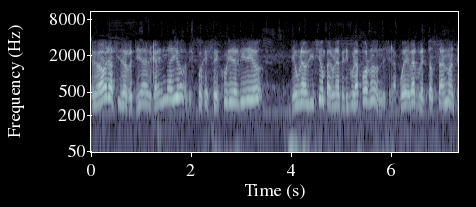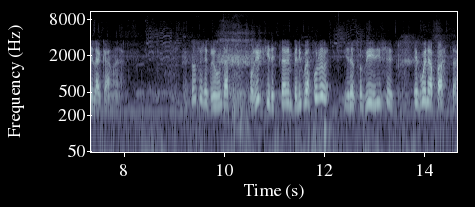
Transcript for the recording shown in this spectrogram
Pero ahora ha sido retirada del calendario después que se descubriera el video de una audición para una película porno donde se la puede ver retosando ante la cámara. Entonces le pregunta por qué quiere estar en películas porno y ella sonríe y dice, es buena pasta.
